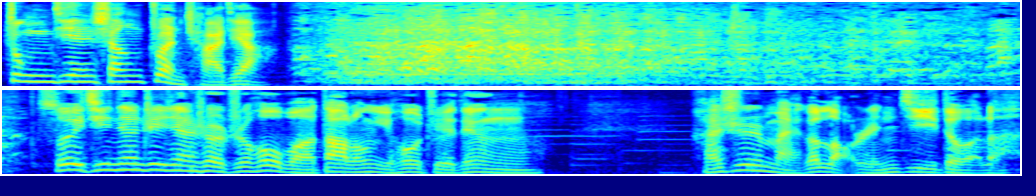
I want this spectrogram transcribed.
中间商赚差价。所以今天这件事之后吧，大龙以后决定，还是买个老人机得了。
